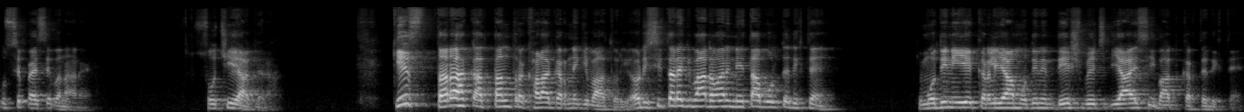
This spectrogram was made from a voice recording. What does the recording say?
उससे पैसे बना रहे हैं। सोचिए आप जरा। किस तरह का तंत्र खड़ा करने की बात हो रही है? और इसी तरह की बात हमारे नेता बोलते दिखते हैं कि मोदी ने ये कर लिया, मोदी ने देश बेच दिया, ऐसी बात करते दिखते हैं।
